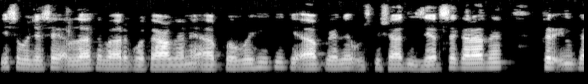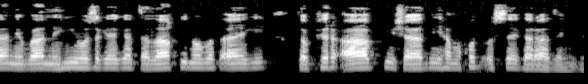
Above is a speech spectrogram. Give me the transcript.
اس وجہ سے اللہ تبارک و تعالیٰ نے آپ کو وہی کی کہ آپ پہلے اس کی شادی زیر سے کرا دیں پھر ان کا نباہ نہیں ہو سکے گا، طلاق کی نوبت آئے گی، تو پھر آپ کی شادی ہم خود اس سے کرا دیں گے۔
